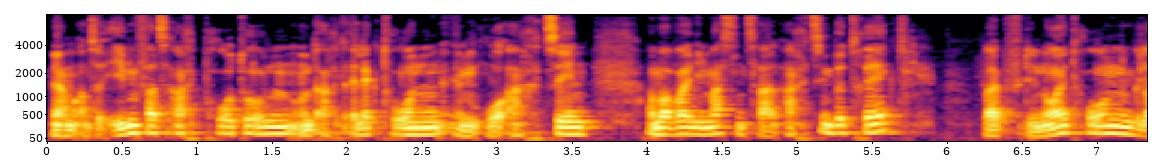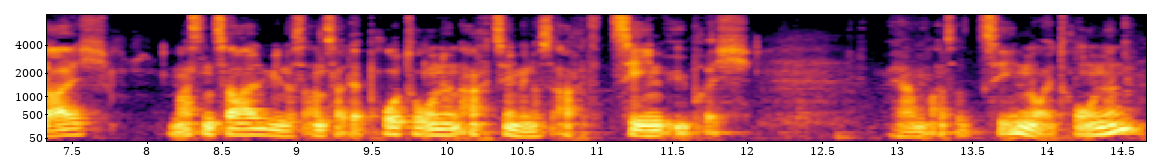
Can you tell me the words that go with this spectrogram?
Wir haben also ebenfalls 8 Protonen und 8 Elektronen im O18, aber weil die Massenzahl 18 beträgt, bleibt für die Neutronen gleich Massenzahl minus Anzahl der Protonen 18 minus 8, 10 übrig. Wir haben also 10 Neutronen.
